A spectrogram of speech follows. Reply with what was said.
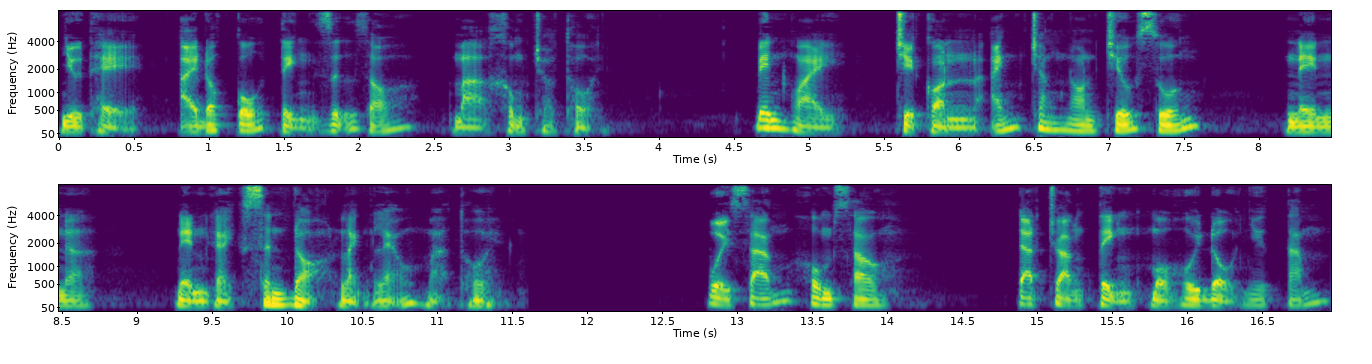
Như thể ai đó cố tình giữ gió Mà không cho thổi. Bên ngoài chỉ còn ánh trăng non chiếu xuống, Nên ờ, nền gạch sân đỏ lạnh lẽo mà thôi. Buổi sáng hôm sau, Đạt choàng tỉnh mồ hôi đổ như tắm.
